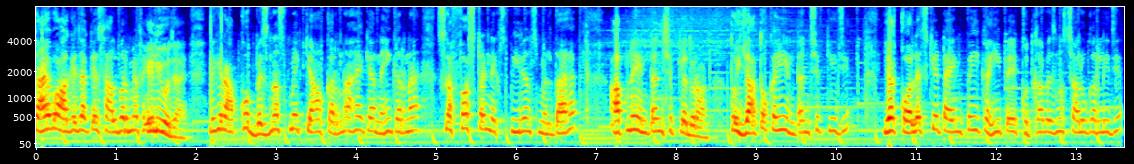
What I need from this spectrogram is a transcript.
चाहे वो आगे जाके साल भर में फेल ही हो जाए, लेकिन आपको बिज़नेस में क्या करना है, क्या नहीं करना है, इसका फ़र्स्ट हैंड एक्सपीरियंस मिलता है अपने इंटर्नशिप के दौरान। तो या तो कहीं इंटर्नशिप कीजिए, या कॉलेज के टाइम पे ही कहीं पे खुद का बिज़नेस चालू कर लीजिए।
